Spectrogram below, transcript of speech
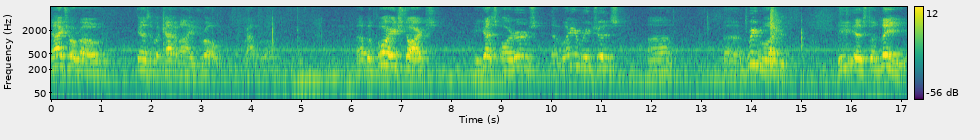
National Road is a macadamized road, gravel road. Uh, before he starts, he gets orders that when he reaches uh, uh, Greenwood, he is to leave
